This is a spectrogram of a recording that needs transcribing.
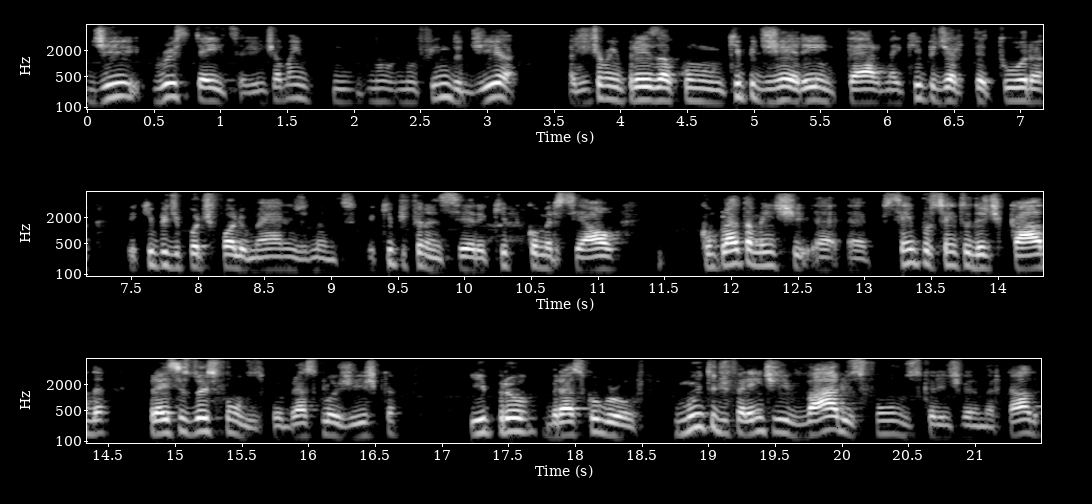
de real estate, a gente é uma, no, no fim do dia, a gente é uma empresa com equipe de engenharia interna, equipe de arquitetura, equipe de portfólio management, equipe financeira, equipe comercial, completamente é, é, 100% dedicada para esses dois fundos, para o Bresco Logística e para o Bresco Growth. Muito diferente de vários fundos que a gente vê no mercado,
